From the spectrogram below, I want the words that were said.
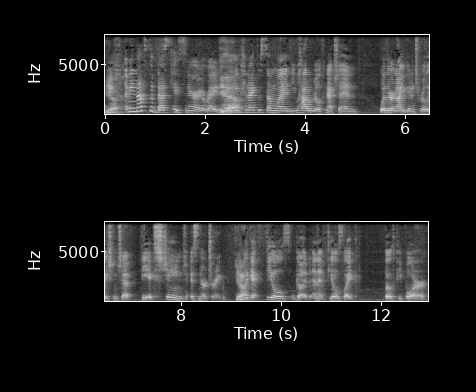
yeah I mean, that's the best case scenario, right? Is Yeah. you connect with someone, you have a real connection, whether or not you get into a relationship, the exchange is nurturing. yeah Like it feels good and it feels like both people are,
